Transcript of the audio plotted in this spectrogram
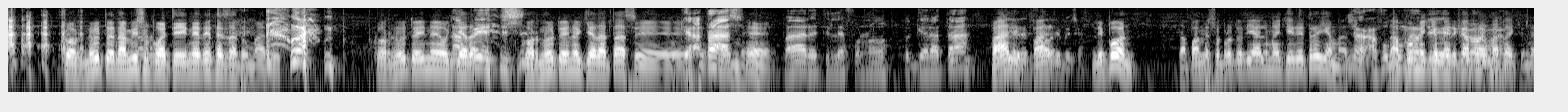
Κορνούτο να μην σου πω τι είναι, δεν θες να το μάθεις. Κορνούτο είναι ο, Να κερα... πεις. Κορνούτο είναι ο κερατάς. ε. Ο κερατάς; Ναι. Πάρε τηλέφωνο τον κερατά. Πάλι, Πήρε τη πάλι. φαβορή πίτσα. Λοιπόν, θα πάμε στο πρώτο διάλειμμα κύριε Τρέγια μας. Ναι, αφού να πούμε πούμε ότι και μερικά πληρώνουμε- πραγματάκια. Ναι,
